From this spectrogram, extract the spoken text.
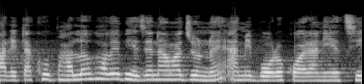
আর এটা খুব ভালোভাবে ভেজে নেওয়ার জন্য আমি বড় কয়লা নিয়েছি।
